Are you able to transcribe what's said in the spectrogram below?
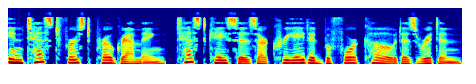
In test-first programming, test cases are created before code is written.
